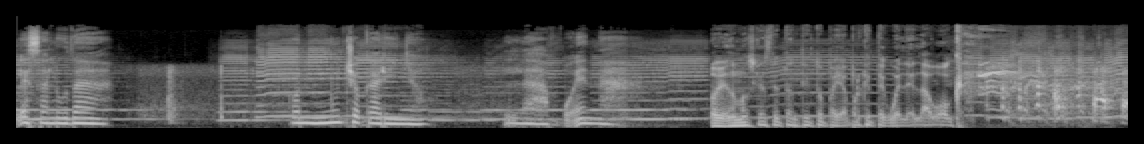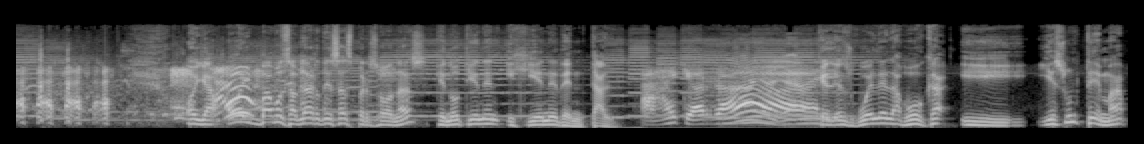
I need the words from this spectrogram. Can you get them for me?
Les saluda con mucho cariño la buena. Oye, nomás que esté tantito para allá porque te huele la boca. Oiga, hoy vamos a hablar de esas personas que no tienen higiene dental. Ay, qué horror. Que les huele la boca y, y es un tema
